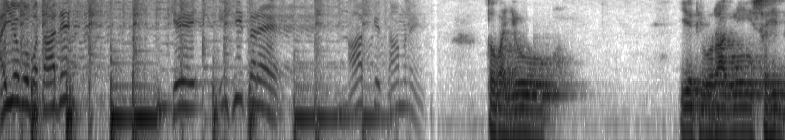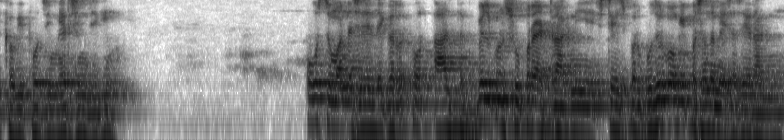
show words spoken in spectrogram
भाइयों को बता दें कि इसी तरह आपके सामने तो भाइयों, ये थी वो रागनी शहीद कवि फौजी मेहर सिंह जी की। उस जमाने से लेकर और आज तक बिल्कुल सुपर हिट रागनी स्टेज पर बुज़ुर्गों की पसंद हमेशा से रागनी।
